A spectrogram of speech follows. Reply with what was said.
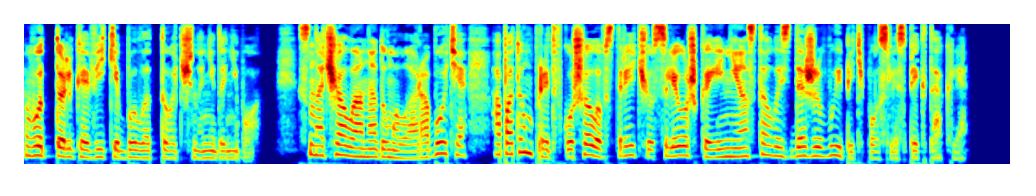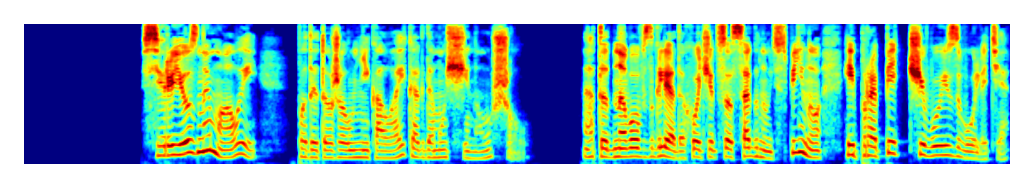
вот только Вике было точно не до него. Сначала она думала о работе, а потом предвкушала встречу с Лёшкой и не осталось даже выпить после спектакля. «Серьёзный малый», — подытожил Николай, когда мужчина ушёл. «От одного взгляда хочется согнуть спину и пропеть, чего изволите».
